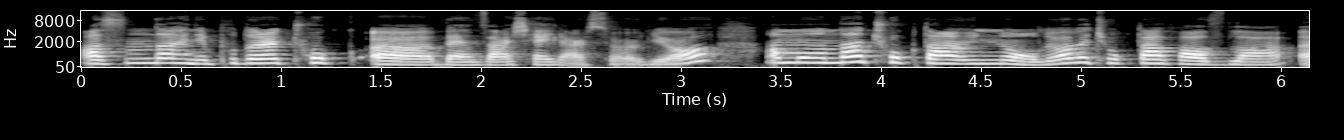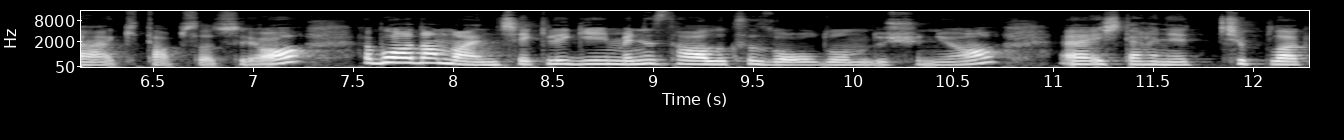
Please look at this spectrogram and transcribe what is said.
aslında hani Pudor'a çok e, benzer şeyler söylüyor. Ama ondan çok daha ünlü oluyor ve çok daha fazla e, kitap satıyor. Bu adam da aynı şekilde giyinmenin sağlıksız olduğunu düşünüyor. İşte hani çıplak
